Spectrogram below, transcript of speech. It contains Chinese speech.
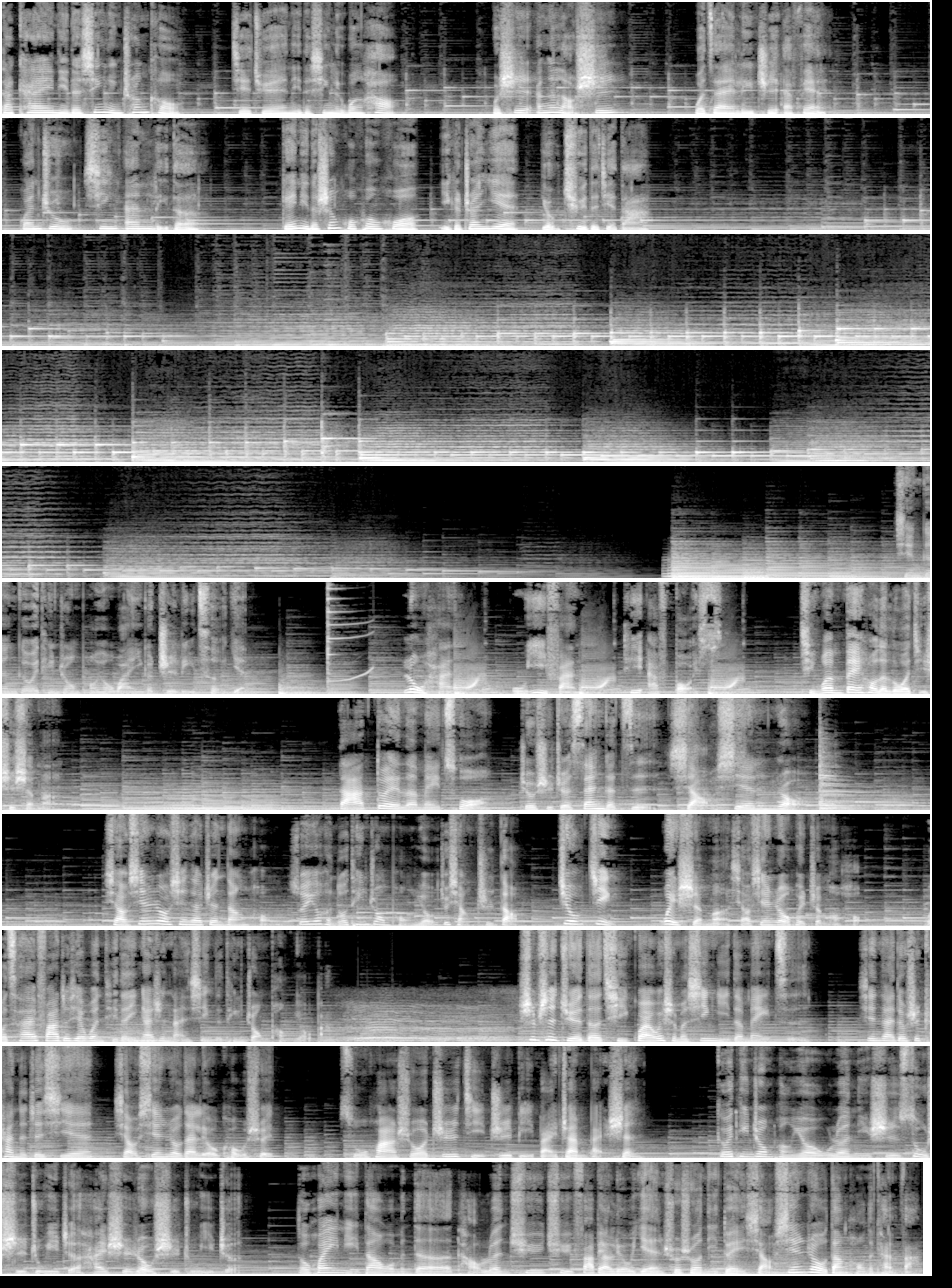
打开你的心灵窗口，解决你的心理问号。我是安安老师，我在荔枝 FM，关注心安理得，给你的生活困惑一个专业、有趣的解答。跟各位听众朋友玩一个智力测验。鹿晗、吴亦凡、TFBOYS，请问背后的逻辑是什么？答对了，没错，就是这三个字“小鲜肉”。小鲜肉现在正当红，所以有很多听众朋友就想知道，究竟为什么小鲜肉会这么红？我猜发这些问题的应该是男性的听众朋友吧？是不是觉得奇怪？为什么心仪的妹子现在都是看着这些小鲜肉在流口水？俗话说“知己知彼，百战百胜”。各位听众朋友，无论你是素食主义者还是肉食主义者，都欢迎你到我们的讨论区去发表留言，说说你对小鲜肉当红的看法。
